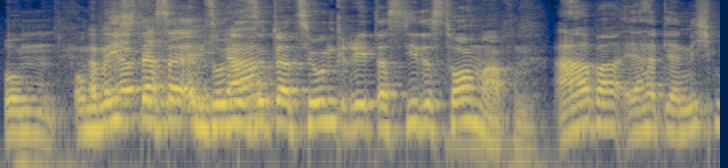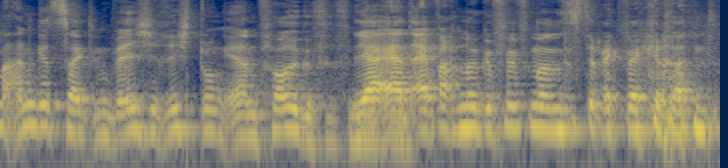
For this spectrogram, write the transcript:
um, um Aber nicht, er- dass er in so ja. eine Situation gerät, dass die das Tor machen. Aber er hat ja nicht mal angezeigt, in welche Richtung er einen Foul gepfiffen Ja, hat. er hat einfach nur gepfiffen und ist direkt weggerannt.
